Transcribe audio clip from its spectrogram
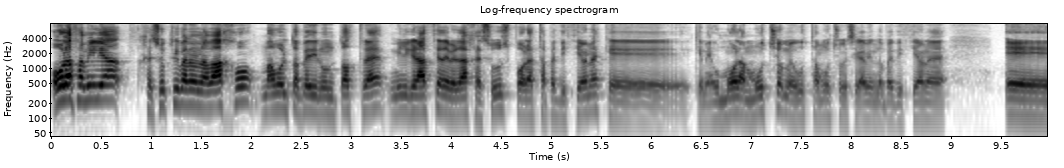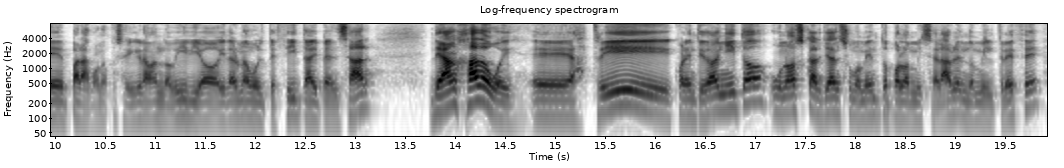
Hola familia, Jesús Escribano abajo, me ha vuelto a pedir un top 3. Mil gracias de verdad Jesús por estas peticiones que, me molan mucho, me gusta mucho que siga habiendo peticiones eh, para bueno, pues seguir grabando vídeos y dar una vueltecita y pensar. De Anne Hathaway, eh, actriz 42 añitos, un Oscar ya en su momento por Los Miserables en 2013.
